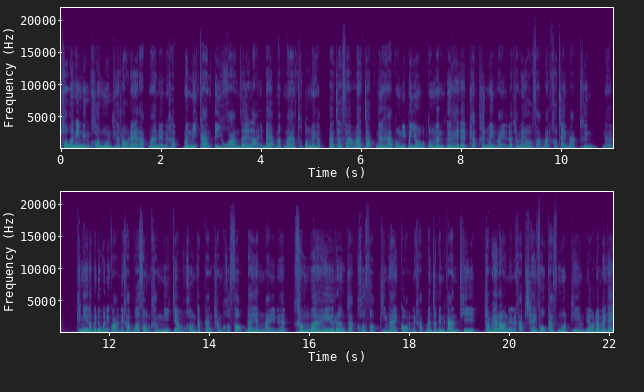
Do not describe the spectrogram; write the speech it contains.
เพราะว่าในหนึ่งข้อมูลที่เราได้รับมาเนี่ยนะครับมันมีการตีความได้หลายแบบมากๆถูกต้องไหมครับอาจจะสามารถจับเนื้อหาตรงนี้ไปโยงกับตรงนั้น เพื่อให้ได้แพทเทิร์นใหม่ๆ และทำให้เราสามารถเข้าใจมากขึ้นนะฮะ ทีนี้เราไปดูกันดีกว่านะครับว่า 2คำนี้เกี่ยวข้องกับการทำข้อสอบได้ยังไงนะฮะคำว่าให้เริ่มจากข้อสอบที่ง่ายก่อนนะครับมันจะเป็นการที่ทำให้เราเนี่ยนะครับใช้โฟกัสโหมดเพียงอย่างเดียวและไม่ได้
